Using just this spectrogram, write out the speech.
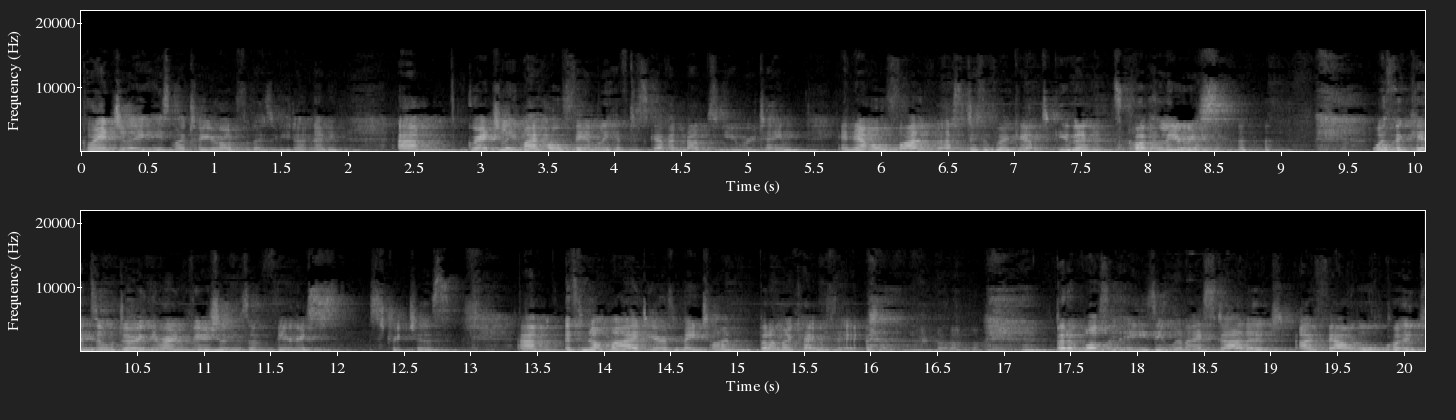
gradually, he's my two year old for those of you who don't know me. Um, gradually, my whole family have discovered Mum's new routine, and now all five of us do the workout together. It's quite hilarious. With the kids all doing their own versions of various stretches. Um, it's not my idea of me time, but I'm okay with that. but it wasn't easy when I started. I felt awkward.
